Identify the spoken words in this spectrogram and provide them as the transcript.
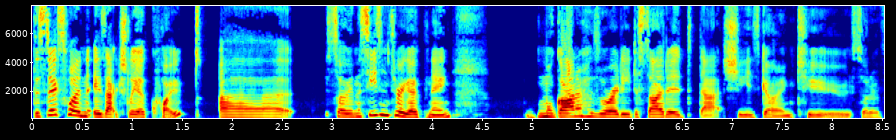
this next one is actually a quote uh, so in the season three opening, Morgana has already decided that she's going to sort of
